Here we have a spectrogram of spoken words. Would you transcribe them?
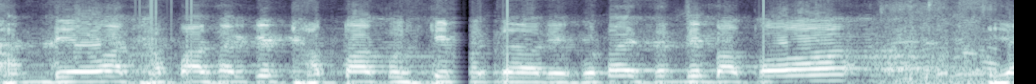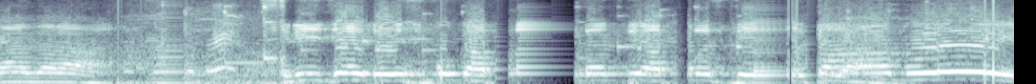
आणि देवा थापासारखी थापा कुस्ती पद्धती कुठं आहे संदीप बापू? या जरा श्री जय देशमुख आपला. त्यामुळे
